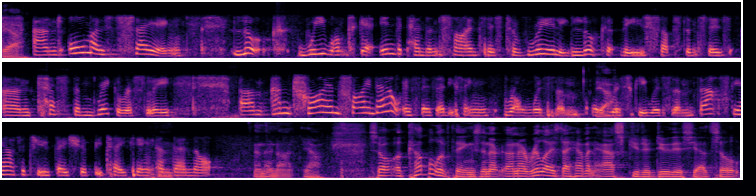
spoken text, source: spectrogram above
Yeah. and almost saying, "Look, we want to get independent scientists to really look at these substances and test them rigorously, um, and try and find out if there's anything wrong with them or Yeah. risky with them." That's the attitude they should be taking, and they're not. And they're not, yeah. So a couple of things, and I, and I realized I haven't asked you to do this yet. So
